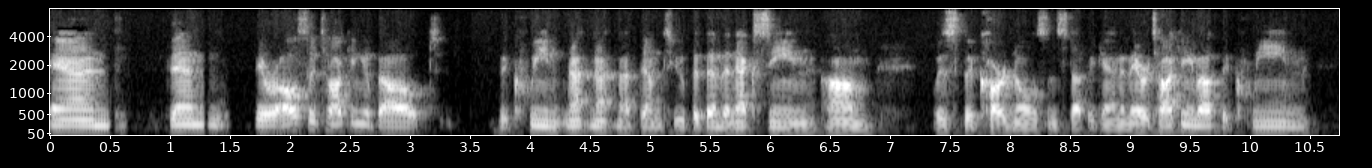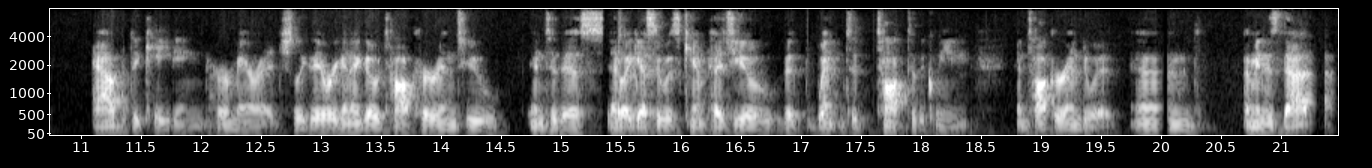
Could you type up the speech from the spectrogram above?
And then they were also talking about the queen, not not not them two, but then the next scene um, was the cardinals and stuff again, and they were talking about the queen abdicating her marriage, like they were going to go talk her into into this. And so I guess it was Campeggio that went to talk to the queen and talk her into it. And I mean, is that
